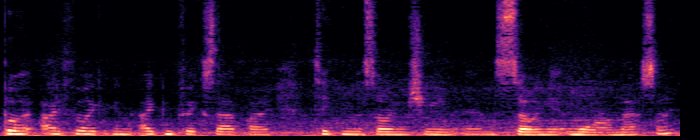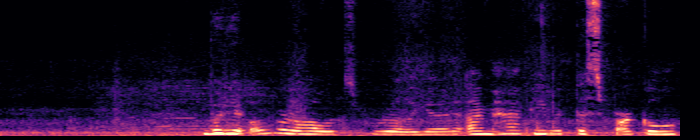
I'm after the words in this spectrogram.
but I feel like I can, I can fix that by taking the sewing machine and sewing it more on that side. But it overall looks really good. I'm happy with the sparkle.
